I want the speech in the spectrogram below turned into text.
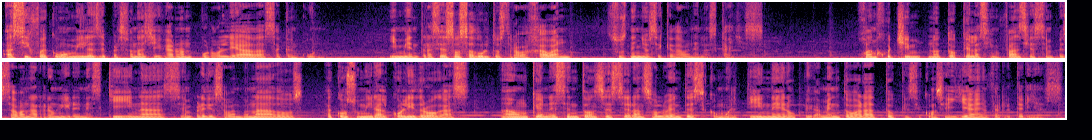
Así fue como miles de personas llegaron por oleadas a Cancún. Y mientras esos adultos trabajaban, sus niños se quedaban en las calles. Juan Huchim notó que las infancias se empezaban a reunir en esquinas, en predios abandonados, a consumir alcohol y drogas, aunque en ese entonces eran solventes como el tiner o pegamento barato que se conseguía en ferreterías.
